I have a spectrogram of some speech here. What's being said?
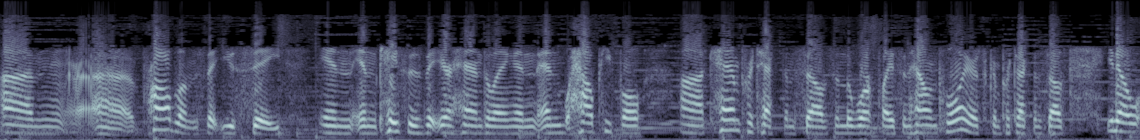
um, uh, problems that you see in in cases that you're handling, and and how people uh, can protect themselves in the workplace, and how employers can protect themselves. You know,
